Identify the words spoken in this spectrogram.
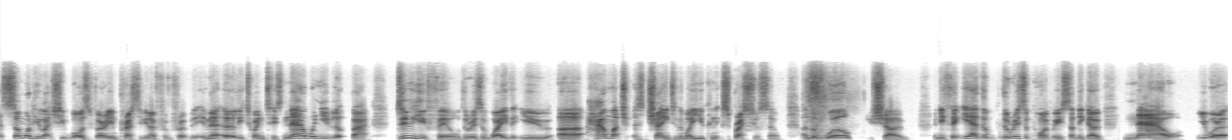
as someone who actually was very impressive, you know, from, from in their early twenties. Now, when you look back, do you feel there is a way that you, uh, how much has changed in the way you can express yourself and the world you show? And you think, yeah, there, there is a point where you suddenly go, now you were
